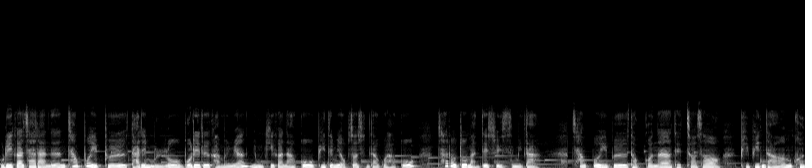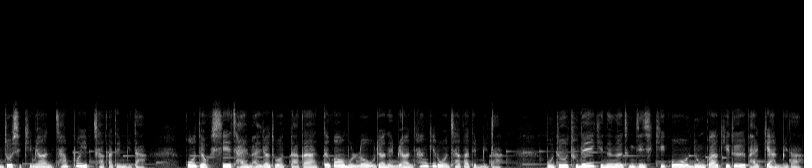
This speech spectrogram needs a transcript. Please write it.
우리가 잘 아는 창포 잎을 달인 물로 머리를 감으면 윤기가 나고 비듬이 없어진다고 하고 차로도 만들 수 있습니다. 창포잎을 덮거나 데쳐서 비빈 다음 건조시키면 창포잎차가 됩니다. 꽃 역시 잘 말려두었다가 뜨거운 물로 우려내면 향기로운 차가 됩니다. 모두 두뇌의 기능을 증진시키고 눈과 귀를 밝게 합니다.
